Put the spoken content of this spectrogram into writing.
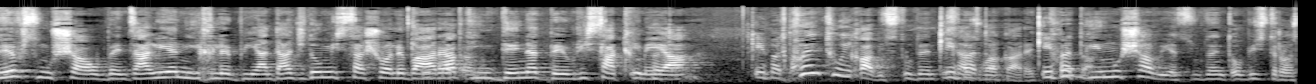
ბევრს მუშაობენ ძალიან იღლებიან დაჯდომის საშუალება არ აქვს იმდენად ბევრი საქმეა. თქვენ თუ იყავით სტუდენტი საზღვარგარეთ, თუ გიმუშავიათ სტუდენტობის დროს,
